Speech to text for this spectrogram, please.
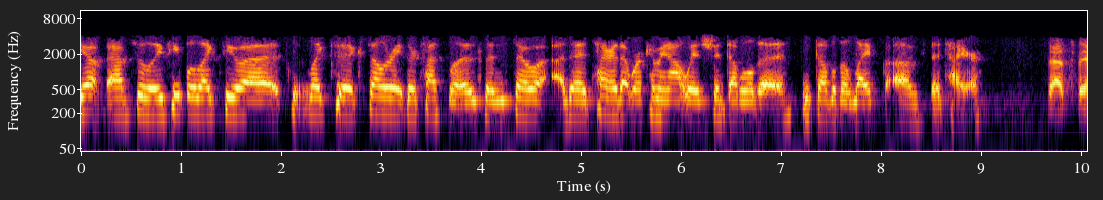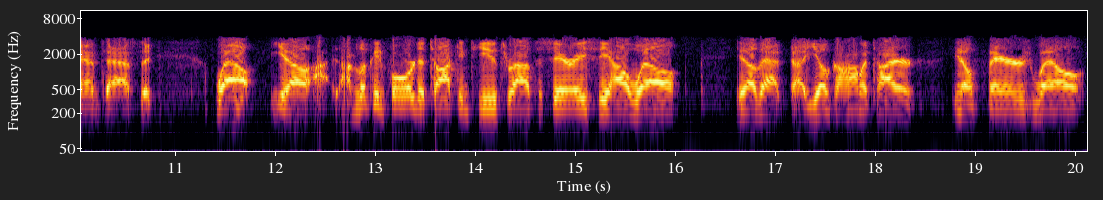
Yep, absolutely. People like to uh, like to accelerate their Teslas, and so uh, the tire that we're coming out with should double the double the life of the tire. That's fantastic. Well, you know, I, I'm looking forward to talking to you throughout the series, see how well, you know, that uh, Yokohama tire, you know, fares well.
